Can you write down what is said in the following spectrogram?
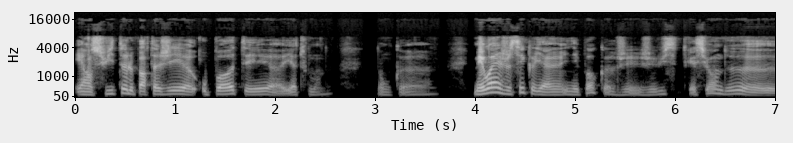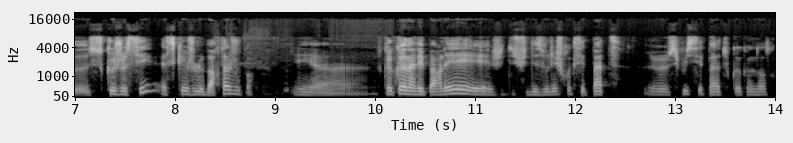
Et ensuite, le partager euh, aux potes et, et, à tout le monde. Donc, mais ouais, je sais qu'il y a une époque, j'ai eu cette question de ce que je sais, est-ce que je le partage ou pas? Et quelqu'un en avait parlé, et je, je, suis désolé, je crois que c'est Pat. Je sais plus si c'est Pat ou quelqu'un d'autre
